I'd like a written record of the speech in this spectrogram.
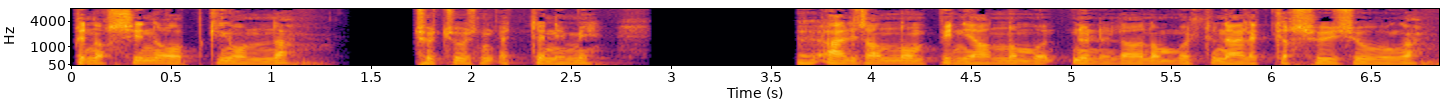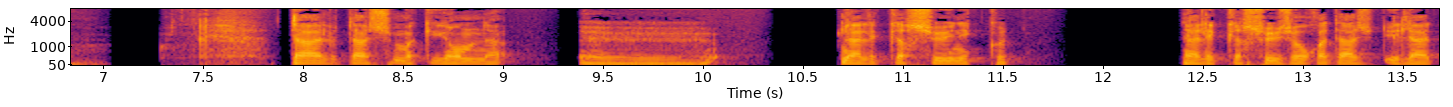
qinерсинеруп кигорна 2008-ними аалисарнерм пиниарнерму нуналаанермул тунаалаккерсуисууга таалу таассума кигорна э налаккерсуиниккут налаккерсуисооqataasut илаат.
